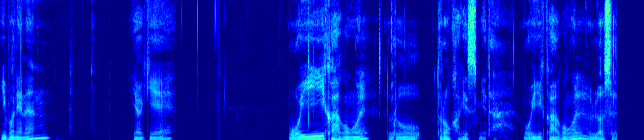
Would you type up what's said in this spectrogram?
이번에는 여기에 모의 가공을 누르도록 하겠습니다. 모의 가공을 눌렀을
